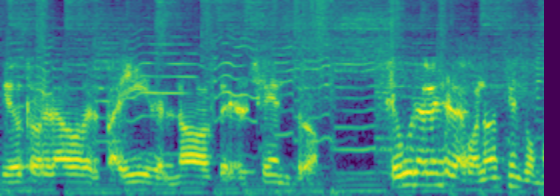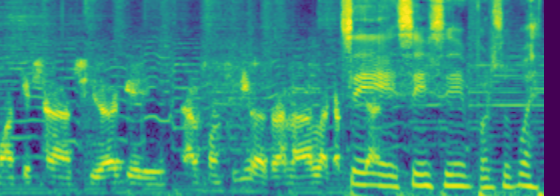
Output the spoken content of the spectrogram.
de otros lados del país, del norte, del centro, seguramente la conocen como aquella ciudad que Alfonsín iba a trasladar la capital. Sí, sí, sí, por supuesto.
